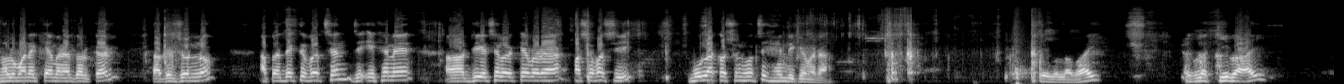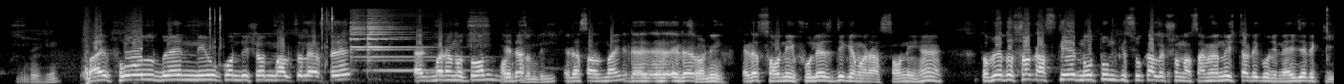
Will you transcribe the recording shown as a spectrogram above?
ভালো মানের ক্যামেরা দরকার তাদের জন্য। আপনারা দেখতে পাচ্ছেন যে এখানে ডিএসএলআর ক্যামেরা পাশাপাশি মূল আকর্ষণ হচ্ছে হ্যান্ডি ক্যামেরা। এগুলা ভাই এগুলা কি ভাই? দেখি। ভাই ফুল ব্রেন নিউ কন্ডিশন মাল চলে আসছে। একবারে নতুন। এটা এটা সাজ নাই। এটা এটা Sony? এটা Sony full HD camera Sony হ্যাঁ? তবে দর্শক আজকে নতুন কিছু কালেকশন আছে আমি স্টাডি করি না এই যে এটা কি?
